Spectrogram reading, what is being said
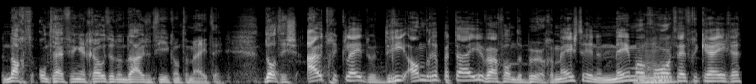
nachtontheffingen groter dan 1000 vierkante meter. Dat is uitgekleed door drie andere partijen... waarvan de burgemeester in een memo gehoord heeft gekregen...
